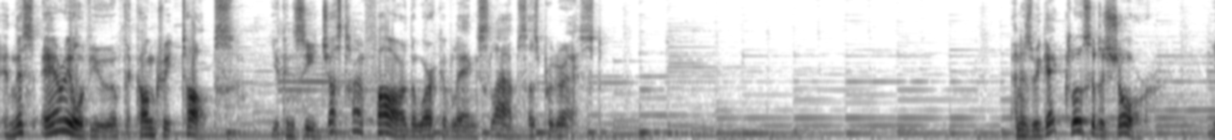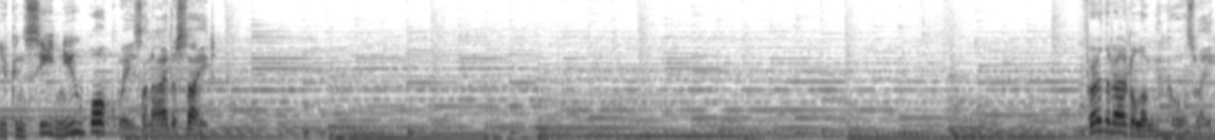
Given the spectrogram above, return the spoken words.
In this aerial view of the concrete tops, you can see just how far the work of laying slabs has progressed. And as we get closer to shore, you can see new walkways on either side. Further out along the causeway,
